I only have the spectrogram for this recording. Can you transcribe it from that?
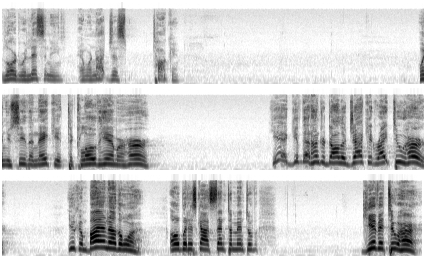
Lord, we're listening and we're not just talking. When you see the naked, to clothe him or her. Yeah, give that $100 jacket right to her. You can buy another one. Oh, but it's got sentimental. Give it to her.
